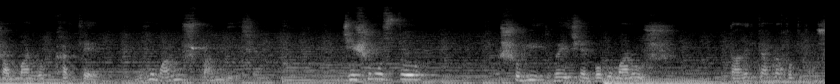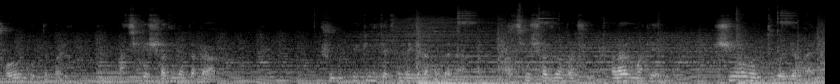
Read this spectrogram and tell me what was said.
সম্মান রক্ষার্থে বহু মানুষ প্রাণ দিয়েছেন। যে সমস্ত শহীদ হয়েছেন বহু মানুষ, তাদেরকে আমরা কতটুকু স্মরণ করতে পারি? আজকের স্বাধীনতাটা শুধু পিকনিকে থেমে গেলে হবে না। আজকের স্বাধীনতা শুধু খেলার মাঠে সীমাবদ্ধ রইলে হয় না।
